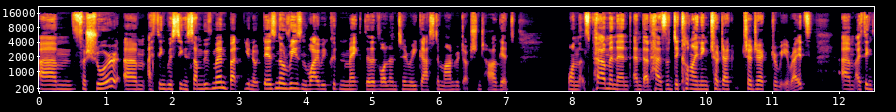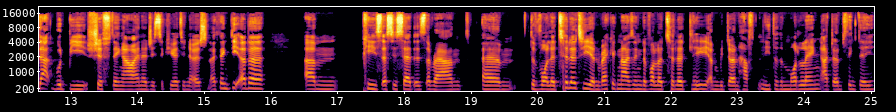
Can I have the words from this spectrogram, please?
Um, for sure. Um, I think we're seeing some movement, but you know, there's no reason why we couldn't make the voluntary gas demand reduction target one that's permanent and that has a declining traje- trajectory, right? Um, I think that would be shifting our energy security notion. I think the other um, piece, as you said, is around um, the volatility and recognizing the volatility. And we don't have neither the modeling. I don't think the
